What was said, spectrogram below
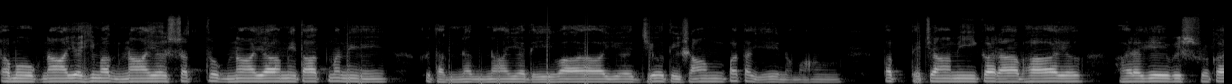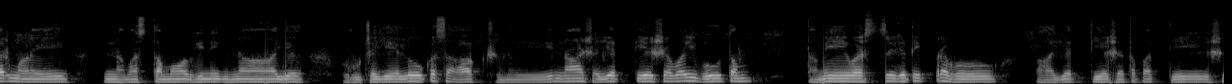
तमोघ्नाय हिमग्नाय शत्रुघ्नायामितात्मने कृतघ्नघ्नाय देवाय ज्योतिषां पतये नमः। तप्तचामीकराभाय हरये विश्वकर्मणे नमस्तमोऽभिनिघ्नाय रुचये लोकसाक्षिणे नाशयत्येष वैभूतं तमेव सृजति प्रभो। पायत्येष तपत्येष,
